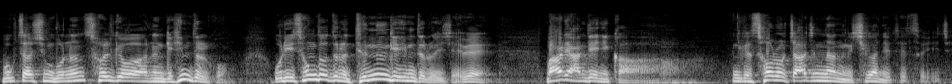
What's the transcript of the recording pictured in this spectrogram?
목사 신부는 설교하는 게 힘들고 우리 성도들은 듣는 게 힘들어 이제 왜 말이 안 되니까. 그러니까 서로 짜증나는 시간이 됐어요 이제.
